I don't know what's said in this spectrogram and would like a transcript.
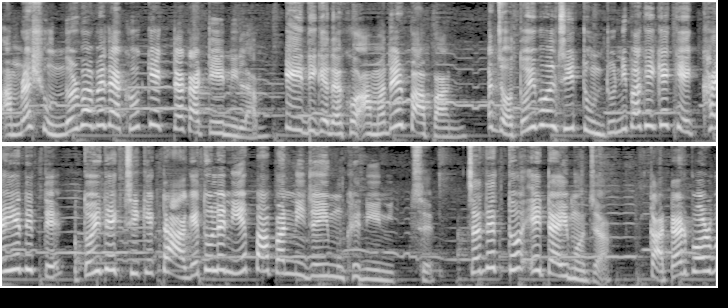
আমরা সুন্দরভাবে দেখো কেকটা কাটিয়ে নিলাম। এইদিকে দেখো আমাদের পাপান। যতই বলছি টুনটুনি পাখিকে কেক খাইয়ে দিতে, ততই দেখছি কেকটা আগে তুলে নিয়ে পাপান নিজেই মুখে নিয়ে নিচ্ছে। বাচ্চাদের তো এটাই মজা। কাটার পর্ব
